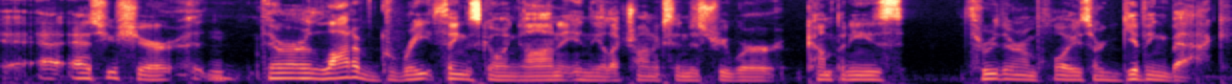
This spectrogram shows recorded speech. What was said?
as you share, uh, there are a lot of great things going on in the electronics industry where companies, through their employees, are giving back.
